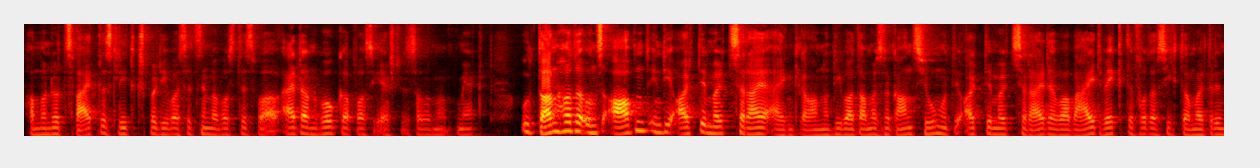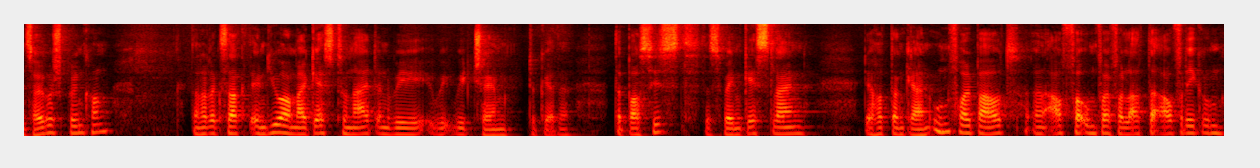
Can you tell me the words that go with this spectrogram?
haben wir nur zweites Lied gespielt. Ich weiß jetzt nicht mehr, was das war. I Don't Woke Up war das erste, das haben wir gemerkt. Und dann hat er uns Abend in die alte Mölzerei eingeladen. Und ich war damals noch ganz jung und die alte Mölzerei, der war weit weg davon, dass ich da mal drin selber spielen kann. Dann hat er gesagt, and you are my guest tonight and we, we, we jam together. Der Bassist, der Sven Gesslein, der hat dann einen kleinen Unfall gebaut, einen Auffahrunfall vor lauter Aufregung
